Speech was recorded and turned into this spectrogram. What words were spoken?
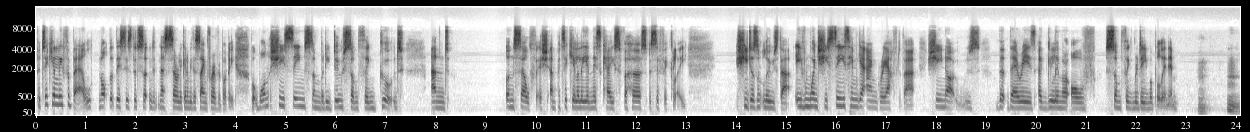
particularly for Belle, not that this is the, necessarily going to be the same for everybody, but once she's seen somebody do something good and unselfish, and particularly in this case for her specifically, she doesn't lose that. Even when she sees him get angry after that, she knows that there is a glimmer of something redeemable in him. Hmm.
